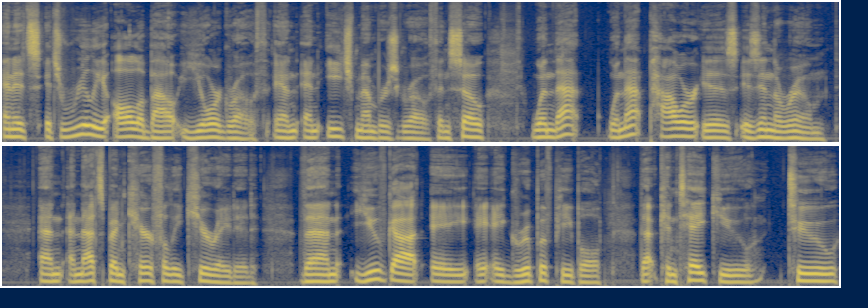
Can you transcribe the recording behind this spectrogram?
and it's it's really all about your growth and and each member's growth. And so when that when that power is is in the room and and that's been carefully curated then you've got a, a, a group of people that can take you to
